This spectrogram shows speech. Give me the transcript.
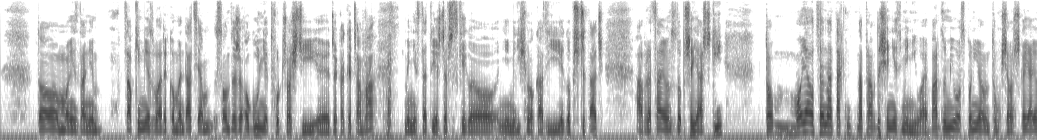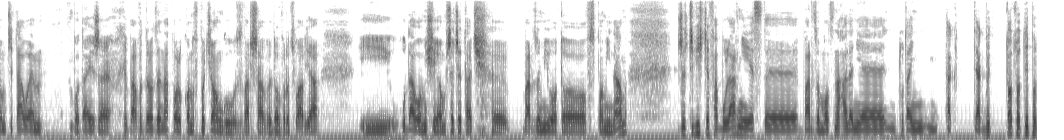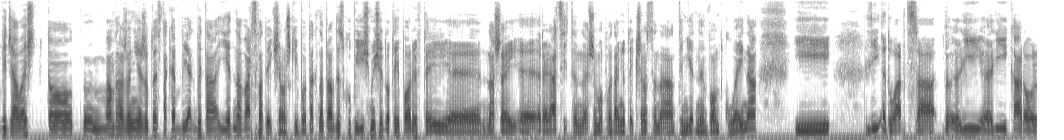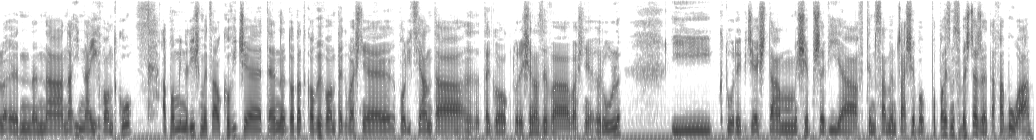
To moim zdaniem całkiem niezła rekomendacja. Sądzę, że ogólnie twórczości e, Jacka Ketchama. My niestety jeszcze wszystkiego nie mieliśmy okazji jego przeczytać. A wracając do przejażdżki, to moja ocena tak naprawdę się nie zmieniła. Bardzo miło wspomniałem tą książkę. Ja ją czytałem bodajże chyba w drodze na Polkon w pociągu z Warszawy do Wrocławia i udało mi się ją przeczytać. E, bardzo miło to wspominam. Rzeczywiście fabularnie jest e, bardzo mocna, ale nie tutaj tak jakby to, co ty powiedziałeś, to e, mam wrażenie, że to jest taka jakby ta jedna warstwa tej książki, bo tak naprawdę skupiliśmy się do tej pory w tej naszej relacji, w tym naszym opowiadaniu tej książce na tym jednym wątku Wayna i Lee Edwardsa, Lee, Lee Carroll e, na, na, na ich wątku, a pominęliśmy całkowicie ten dodatkowy wątek właśnie policjanta, e, tego, który się nazywa właśnie Rule i który gdzieś tam się przewija w tym samym czasie, bo powiedzmy sobie szczerze, ta fabuła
